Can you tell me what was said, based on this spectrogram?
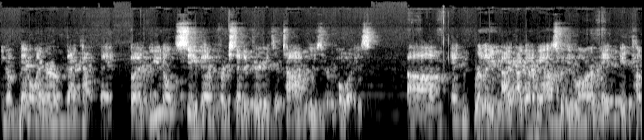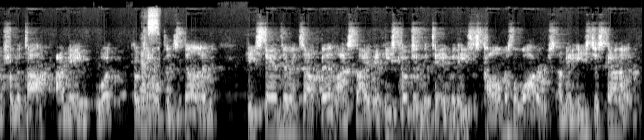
you know, mental error, that kind of thing. But you don't see them for extended periods of time lose their poise. Um, and really, I, I got to be honest with you, Lauren, it, it, comes from the top. I mean, what Coach yes. Hamilton's done he stands there in South Bend last night and he's coaching the team and he's as calm as the waters. I mean, he's just kind of,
